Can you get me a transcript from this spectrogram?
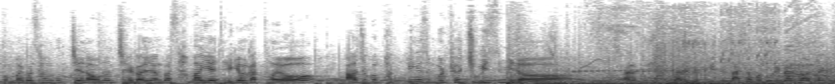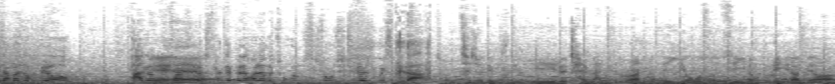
정말 그 삼국지에 나오는 제갈량과 사마이의 대결 같아요. 아주 그 박빙의 승부를 펼치고 있습니다. 자 이렇게 약간의 그 빛을 다시 한번 노리면서 탱크 잡아줬고요. 박영민 네. 선수 네. 역시 상대편의 활약을 조금씩 조금씩 줄여주고 있습니다. 전체적인 분위기를 잘 만들어 놨는데 이영호 선수의 이런 분위기라면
